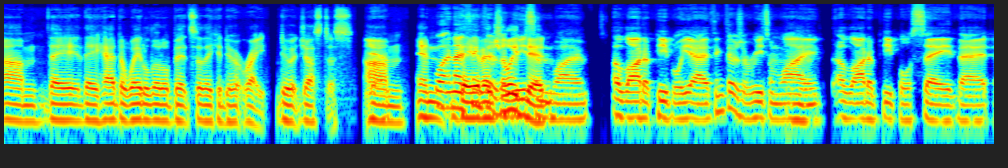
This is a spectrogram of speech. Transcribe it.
Um, they they had to wait a little bit so they could do it right, do it justice. Yeah. Um, and, Well, and I they think there's a eventually reason did. why a lot of people, yeah, I think there's a reason why Mm-hmm. a lot of people say that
